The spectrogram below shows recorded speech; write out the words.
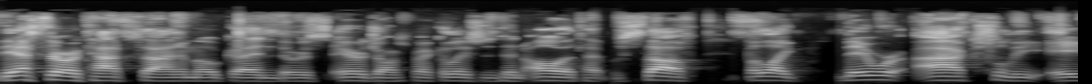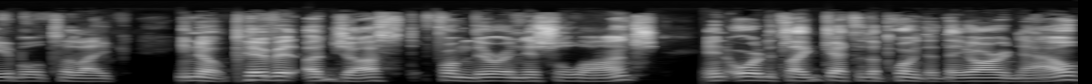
Yes, they're attached to Animoca and there's airdrop speculations and all that type of stuff. But like they were actually able to like, you know, pivot, adjust from their initial launch in order to like get to the point that they are now.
